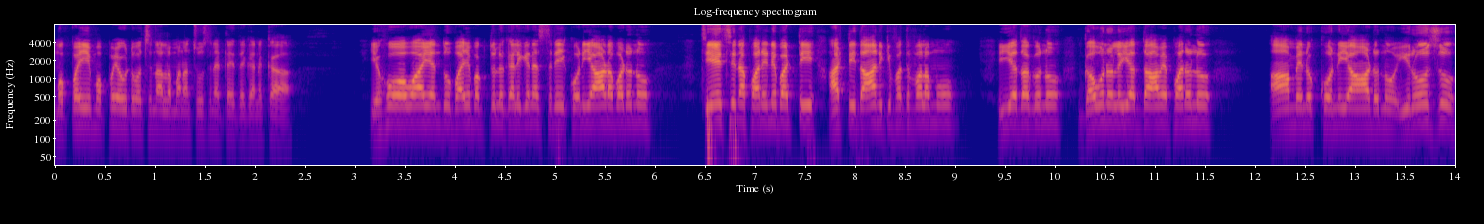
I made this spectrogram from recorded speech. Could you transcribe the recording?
ముప్పై ముప్పై ఒకటి వచనాల్లో మనం చూసినట్లయితే కనుక యహోవా ఎందు భయభక్తులు కలిగిన స్త్రీ కొనియాడబడును చేసిన పనిని బట్టి అట్టి దానికి ప్రతిఫలము ఇయ్యదగును గౌనుల యొద్ద ఆమె పనులు ఆమెను కొనియాడును. ఈరోజు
